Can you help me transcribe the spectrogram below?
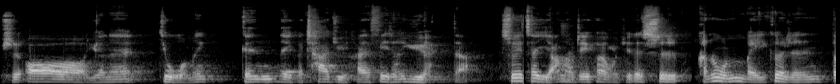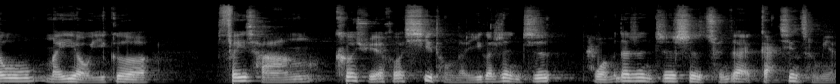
是哦，原来就我们跟那个差距还非常远的，所以在养老这一块，我觉得是可能我们每一个人都没有一个非常科学和系统的一个认知。我们的认知是存在感性层面，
